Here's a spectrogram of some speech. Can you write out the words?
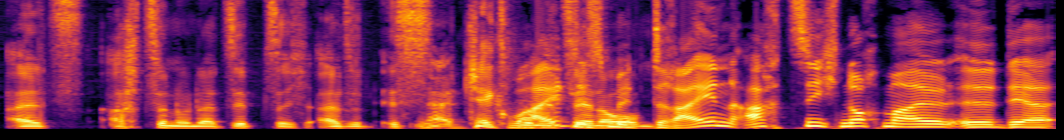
als 1870. Also ist ja, Jack White ist mit 83 nochmal äh, der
